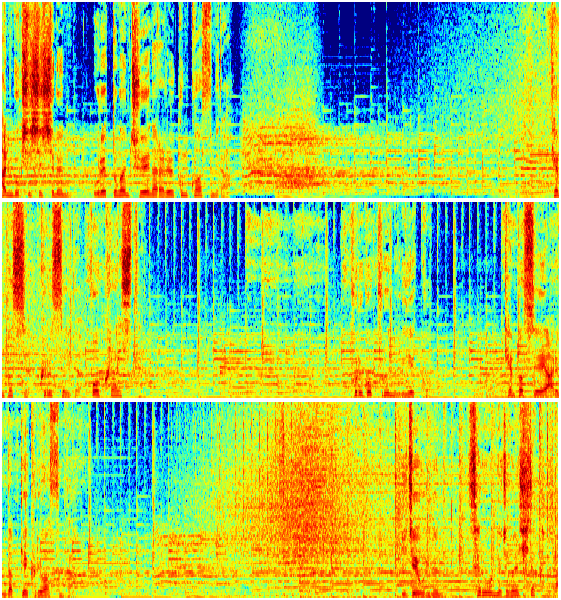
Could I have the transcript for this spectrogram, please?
한국 CCC는 오랫동안 주의 나라를 꿈꿔왔습니다. Campus Crusade for Christ 푸르고 푸른 우리의 꿈 캠퍼스에 아름답게 그려왔습니다. 이제 우리는 새로운 여정을 시작합니다.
